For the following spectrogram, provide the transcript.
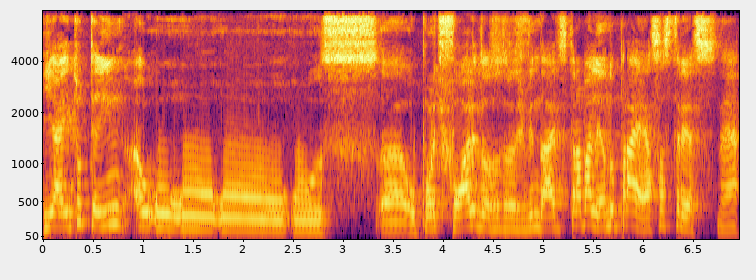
E aí tu tem o, o, o, os, uh, o portfólio das outras divindades trabalhando para essas três, né?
